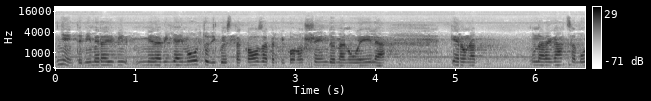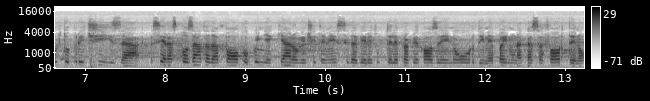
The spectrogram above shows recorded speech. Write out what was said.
niente, mi meravi- meravigliai molto di questa cosa perché conoscendo Emanuela, che era una, una ragazza molto precisa, si era sposata da poco, quindi è chiaro che ci tenesse ad avere tutte le proprie cose in ordine, poi in una cassaforte no,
